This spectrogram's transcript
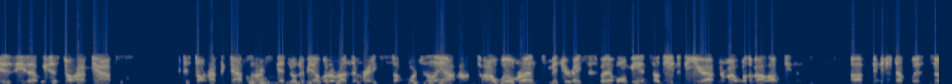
busy that we just don't have gaps. Just don't have the gaps in our schedule to be able to run them races. Unfortunately, I, I will run some midget races, but it won't be until the end of the year after my World of Outlaw season uh, finished up with. So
